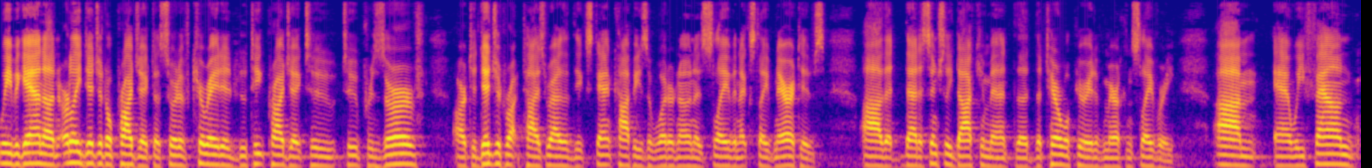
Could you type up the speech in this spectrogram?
we began an early digital project, a sort of curated boutique project to, to preserve or to digitize rather the extant copies of what are known as slave and ex-slave narratives uh, that, that essentially document the, the terrible period of American slavery. Um, and we found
